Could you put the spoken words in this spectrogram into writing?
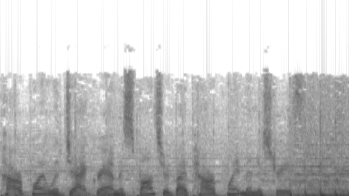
PowerPoint with Jack Graham is sponsored by PowerPoint Ministries.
